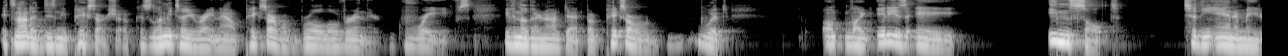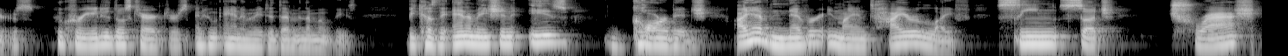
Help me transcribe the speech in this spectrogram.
It's not a Disney Pixar show because let me tell you right now, Pixar would roll over in their graves even though they're not dead, but Pixar would, would um, like it is a insult to the animators who created those characters and who animated them in the movies because the animation is garbage. I have never in my entire life seen such trash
